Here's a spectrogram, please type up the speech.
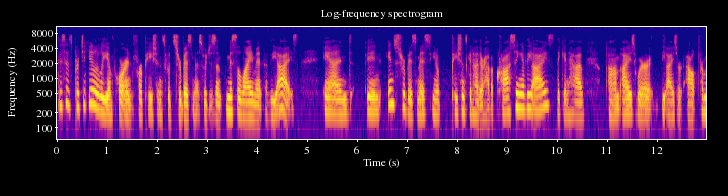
this is particularly important for patients with strabismus, which is a misalignment of the eyes. And in, in strabismus, you know, patients can either have a crossing of the eyes, they can have um, eyes where the eyes are out from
